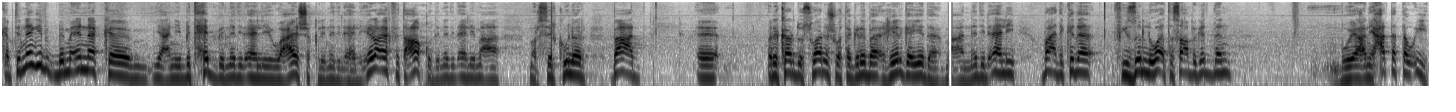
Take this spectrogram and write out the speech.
كابتن ناجي بما إنك يعني بتحب النادي الأهلي وعاشق للنادي الأهلي إيه رأيك في تعاقد النادي الأهلي مع مارسيل كولر بعد آه، ريكاردو سواريش وتجربة غير جيدة مع النادي الأهلي وبعد كده في ظل وقت صعب جدا ويعني حتى التوقيت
